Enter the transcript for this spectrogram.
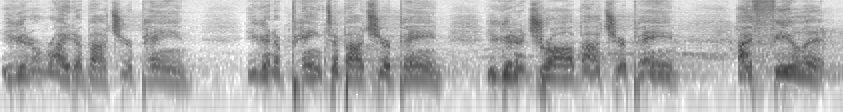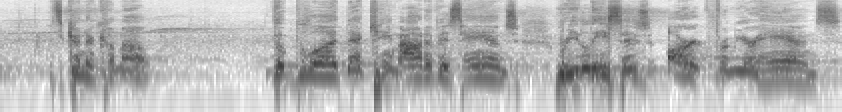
You're going to write about your pain. You're going to paint about your pain. You're going to draw about your pain. I feel it. It's going to come out. The blood that came out of his hands releases art from your hands.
